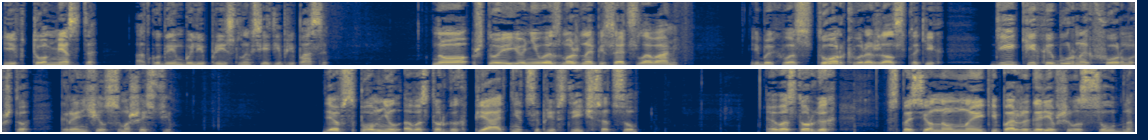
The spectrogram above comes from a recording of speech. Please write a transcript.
и в то место, откуда им были присланы все эти припасы. Но что ее невозможно описать словами, ибо их восторг выражался в таких диких и бурных формах, что граничил с сумасшествием. Я вспомнил о восторгах пятницы при встрече с отцом, о восторгах спасенного мной экипажа горевшего судна,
